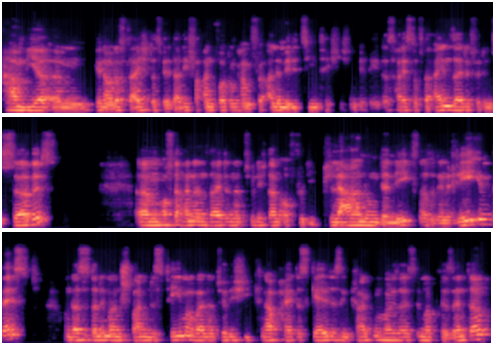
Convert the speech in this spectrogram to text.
haben wir ähm, genau das Gleiche, dass wir da die Verantwortung haben für alle medizintechnischen Geräte. Das heißt, auf der einen Seite für den Service, ähm, auf der anderen Seite natürlich dann auch für die Planung der nächsten, also den Reinvest. Und das ist dann immer ein spannendes Thema, weil natürlich die Knappheit des Geldes in Krankenhäusern ist immer präsenter.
